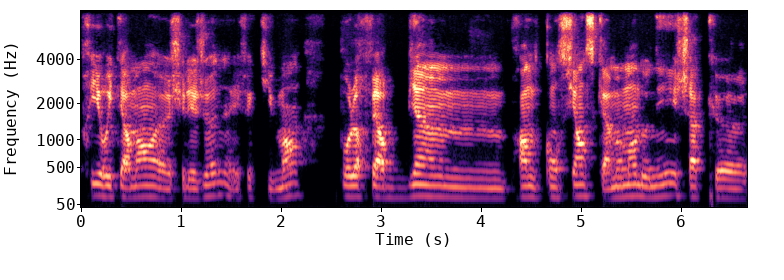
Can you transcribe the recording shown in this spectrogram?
prioritairement chez les jeunes, effectivement, pour leur faire bien prendre conscience qu'à un moment donné, chaque, euh,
